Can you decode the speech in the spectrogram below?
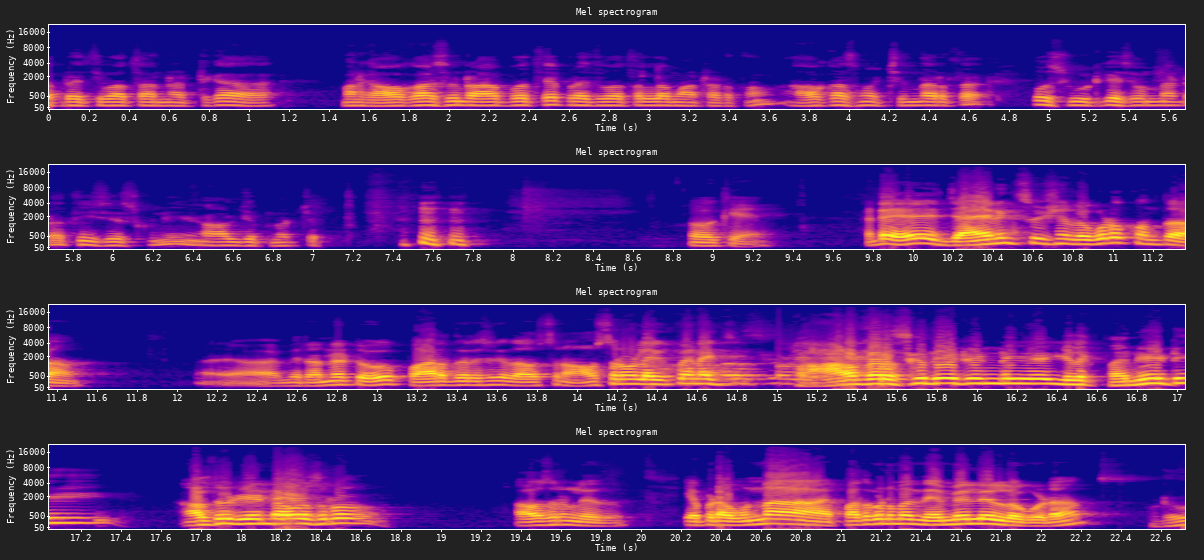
ప్రతిభత అన్నట్టుగా మనకు అవకాశం రాకపోతే ప్రతిభతల్లో మాట్లాడతాం. అవకాశం వచ్చిన తర్వాత ఓ సూట్ కేసు ఉందంటే తీసేసుకుని వాళ్ళు చెప్పినట్టు చెప్తాం. ఓకే. అంటే జాయినింగ్స్ విషయంలో కూడా కొంత మీరు అన్నట్టు పారదర్శకత అవసరం అవసరం లేకపోయినా పారదర్శకత ఏంటండి? వీళ్ళకి పని ఏంటి వాళ్ళతో ఏంటి అవసరం? అవసరం లేదు. ఇప్పుడు ఉన్న పదకొండు మంది ఎమ్మెల్యేల్లో కూడా ఇప్పుడు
